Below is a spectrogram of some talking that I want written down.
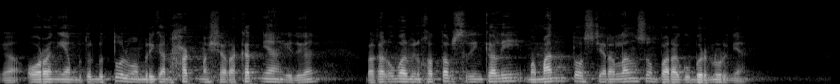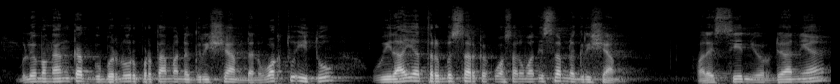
ya, orang yang betul-betul memberikan hak masyarakatnya gitu kan. Bahkan Umar bin Khattab sering kali memantau secara langsung para gubernurnya. Beliau mengangkat gubernur pertama negeri Syam dan waktu itu wilayah terbesar kekuasaan umat Islam negeri Syam. Palestina, Yordania,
